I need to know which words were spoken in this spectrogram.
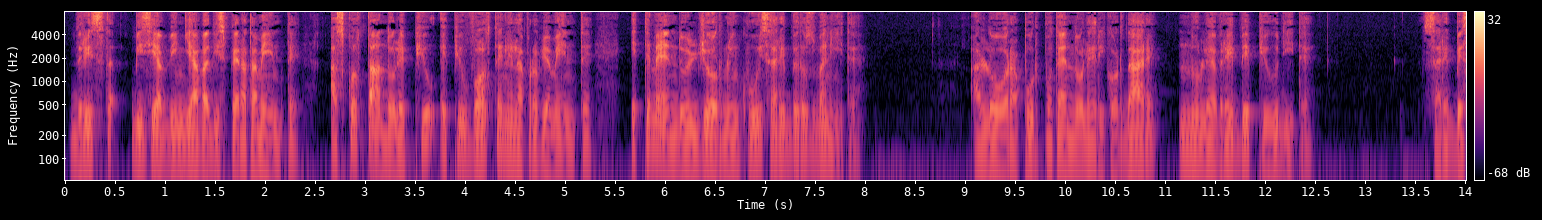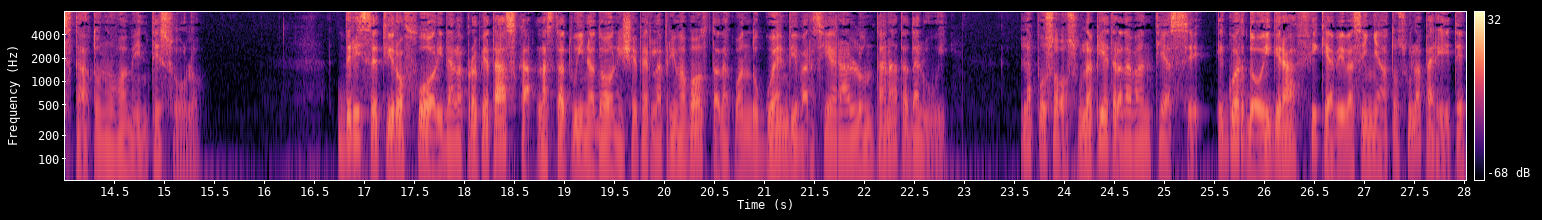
Drist vi si avvinghiava disperatamente, ascoltandole più e più volte nella propria mente e temendo il giorno in cui sarebbero svanite. Allora, pur potendole ricordare, non le avrebbe più udite. Sarebbe stato nuovamente solo. Driss tirò fuori dalla propria tasca la statuina d'onice per la prima volta da quando Gwenvivar si era allontanata da lui la posò sulla pietra davanti a sé e guardò i graffi che aveva segnato sulla parete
